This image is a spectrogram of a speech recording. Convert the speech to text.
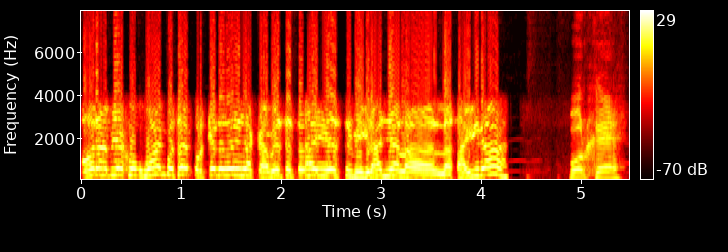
Ahora, viejo Juan, ¿sabes por qué le doy la cabeza? Trae este migraña la, la Zaira. ¿Por qué?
